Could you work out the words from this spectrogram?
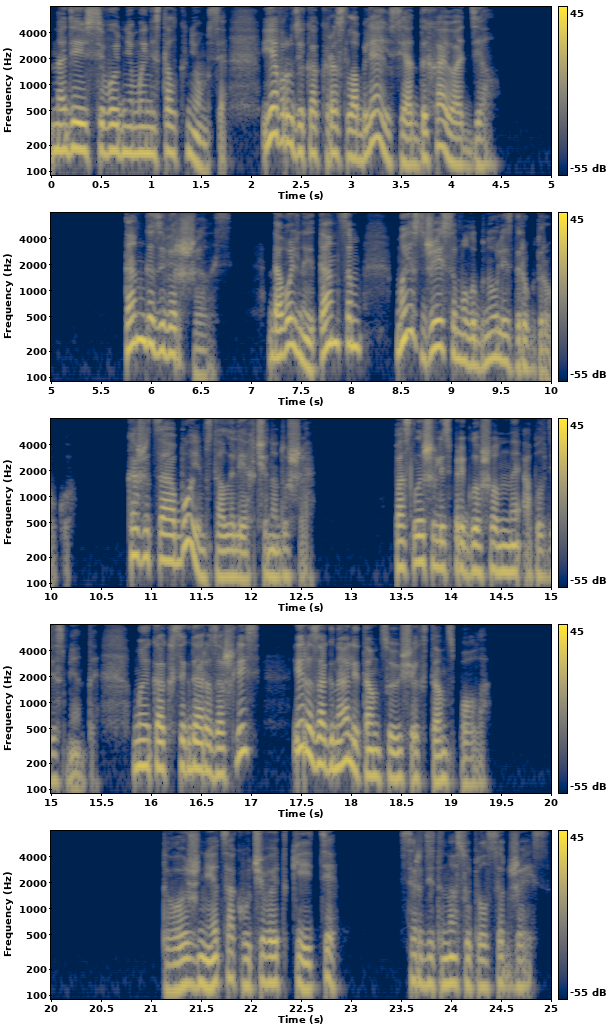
Надеюсь, сегодня мы не столкнемся. Я вроде как расслабляюсь и отдыхаю от дел. Танго завершилось. Довольные танцем, мы с Джейсом улыбнулись друг другу. Кажется, обоим стало легче на душе. Послышались приглушенные аплодисменты. Мы, как всегда, разошлись и разогнали танцующих с танцпола. «Твой жнец окучивает Китти», — сердито насупился Джейс.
